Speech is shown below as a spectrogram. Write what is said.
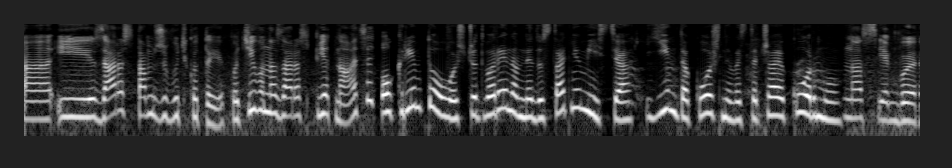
Е, І зараз там живуть коти. Котів у нас зараз 15. Окрім того, що тваринам недостатньо місця, їм також не вистачає корму. У нас якби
